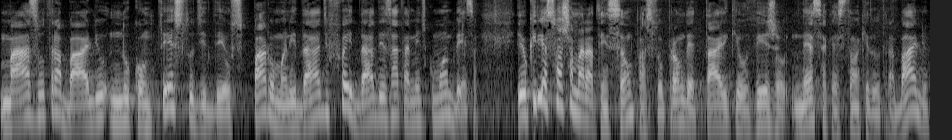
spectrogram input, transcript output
Mas o trabalho, no contexto de Deus para a humanidade, foi dado exatamente como uma bênção. Eu queria só chamar a atenção, pastor, para um detalhe que eu vejo nessa questão aqui do trabalho,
